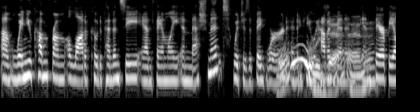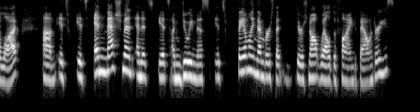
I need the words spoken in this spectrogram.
um, when you come from a lot of codependency and family enmeshment, which is a big word, and if you haven't been in, in therapy a lot, um it's it's enmeshment and it's it's i'm doing this it's family members that there's not well defined boundaries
